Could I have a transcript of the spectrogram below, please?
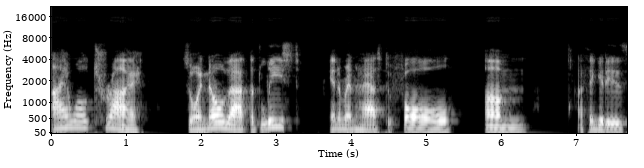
I will try. So I know that at least Enderman has to fall, um, I think it is,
